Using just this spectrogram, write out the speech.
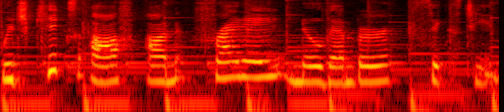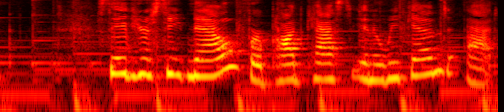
which kicks off on Friday, November 16th. Save your seat now for Podcast in a Weekend at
